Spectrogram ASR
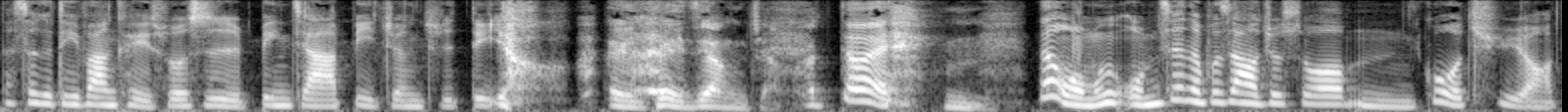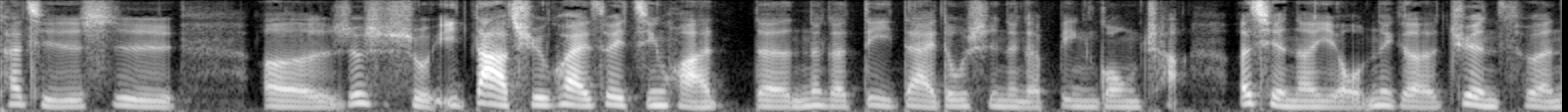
那这个地方可以说是兵家必争之地哦。哎、欸，可以这样讲啊。对，嗯，那我们我们真的不知道，就说嗯，过去哦，它其实是。呃，就是属于一大区块最精华的那个地带，都是那个兵工厂，而且呢，有那个眷村，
